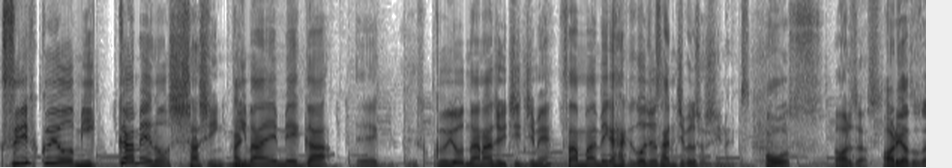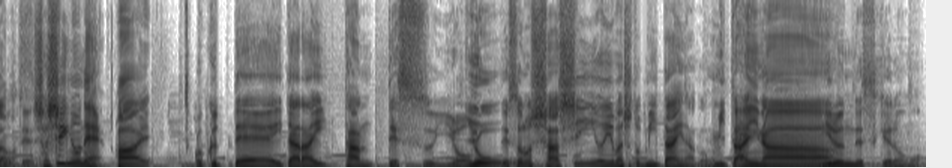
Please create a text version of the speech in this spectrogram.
薬服用3日目の写真、はい。2枚目が、えー服用71日目。3枚目が153日目の写真になります。おっす。ありがとうございます。ありがとうございます。で写真をねはい。送っていただいたんですよ。でその写真を今ちょっと見たいなと思って。見たいな。いるんですけども。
